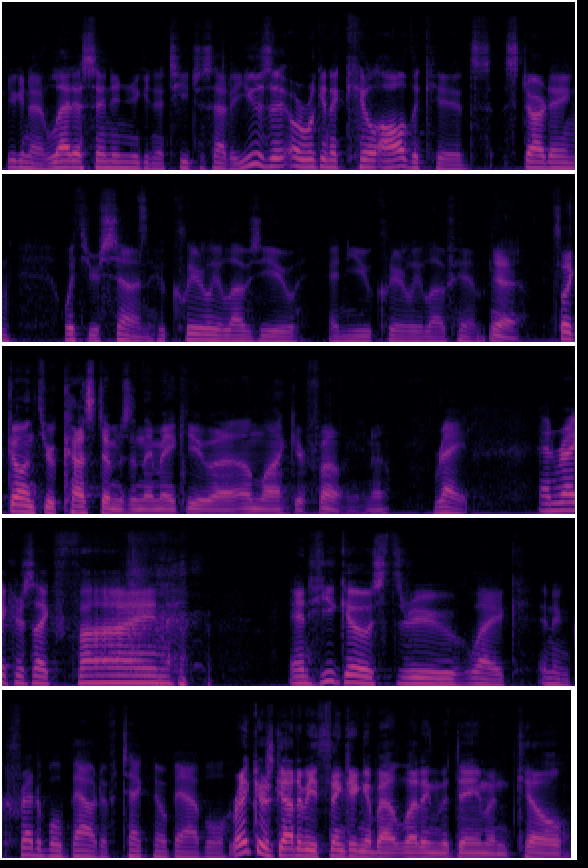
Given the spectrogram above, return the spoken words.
You're gonna let us in and you're gonna teach us how to use it, or we're gonna kill all the kids, starting with your son, who clearly loves you and you clearly love him. Yeah, it's like going through customs and they make you uh, unlock your phone. You know. Right. And Riker's like, fine. and he goes through like an incredible bout of techno babble. Riker's got to be thinking about letting the Daimon kill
